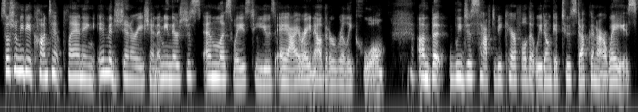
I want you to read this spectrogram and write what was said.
social media content planning image generation i mean there's just endless ways to use ai right now that are really cool. Um but we just have to be careful that we don't get too stuck in our ways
